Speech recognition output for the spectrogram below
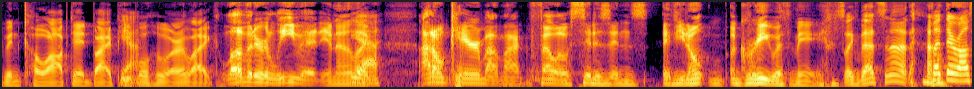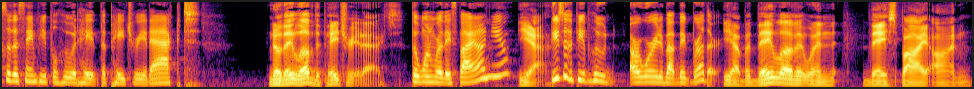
been co-opted by people who are like love it or leave it, you know? Yeah. Like I don't care about my fellow citizens if you don't agree with me. It's like that's not But they're also the same people who would hate the Patriot Act, No, they love the Patriot Act. the one where they spy on you. Yeah. These are the people who are worried about Big Brother. Yeah, but they love it when they spy on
